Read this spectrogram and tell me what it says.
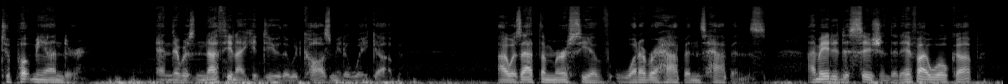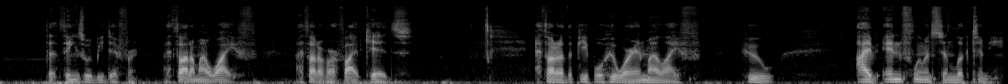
to put me under, and there was nothing I could do that would cause me to wake up. I was at the mercy of whatever happens, happens. I made a decision that if I woke up, that things would be different. I thought of my wife. I thought of our five kids. I thought of the people who were in my life who I've influenced and looked to me.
